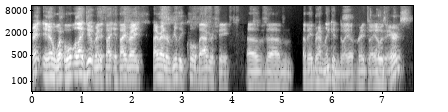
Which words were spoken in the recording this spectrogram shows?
right you know what, what will i do right if i if i write if i write a really cool biography of um of abraham lincoln do i right do i owe his heirs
